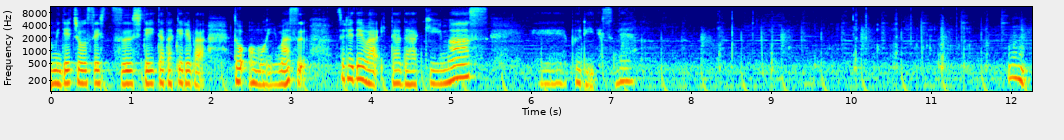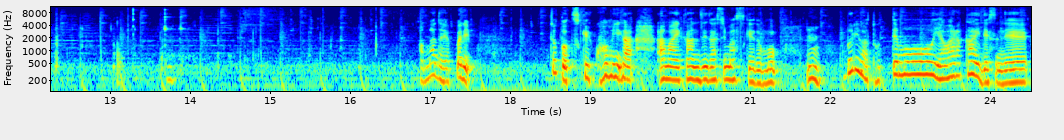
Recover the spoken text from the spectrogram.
みで調節していただければと思います。それではいただきます、えー、ブリですね。うん。あまだやっぱりちょっと漬け込みが甘い感じがしますけども、うん、ぶりはとっても柔らかいですね。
